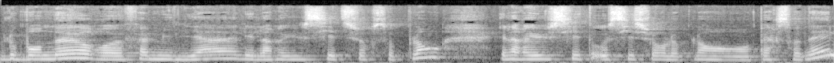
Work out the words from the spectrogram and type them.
le bonheur familial et la réussite sur ce plan et la réussite aussi sur le plan personnel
